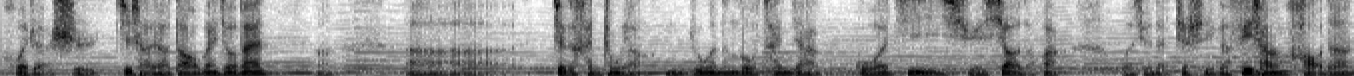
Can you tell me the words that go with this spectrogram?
或者是至少要到外教班啊，啊，这个很重要。如果能够参加国际学校的话，我觉得这是一个非常好的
